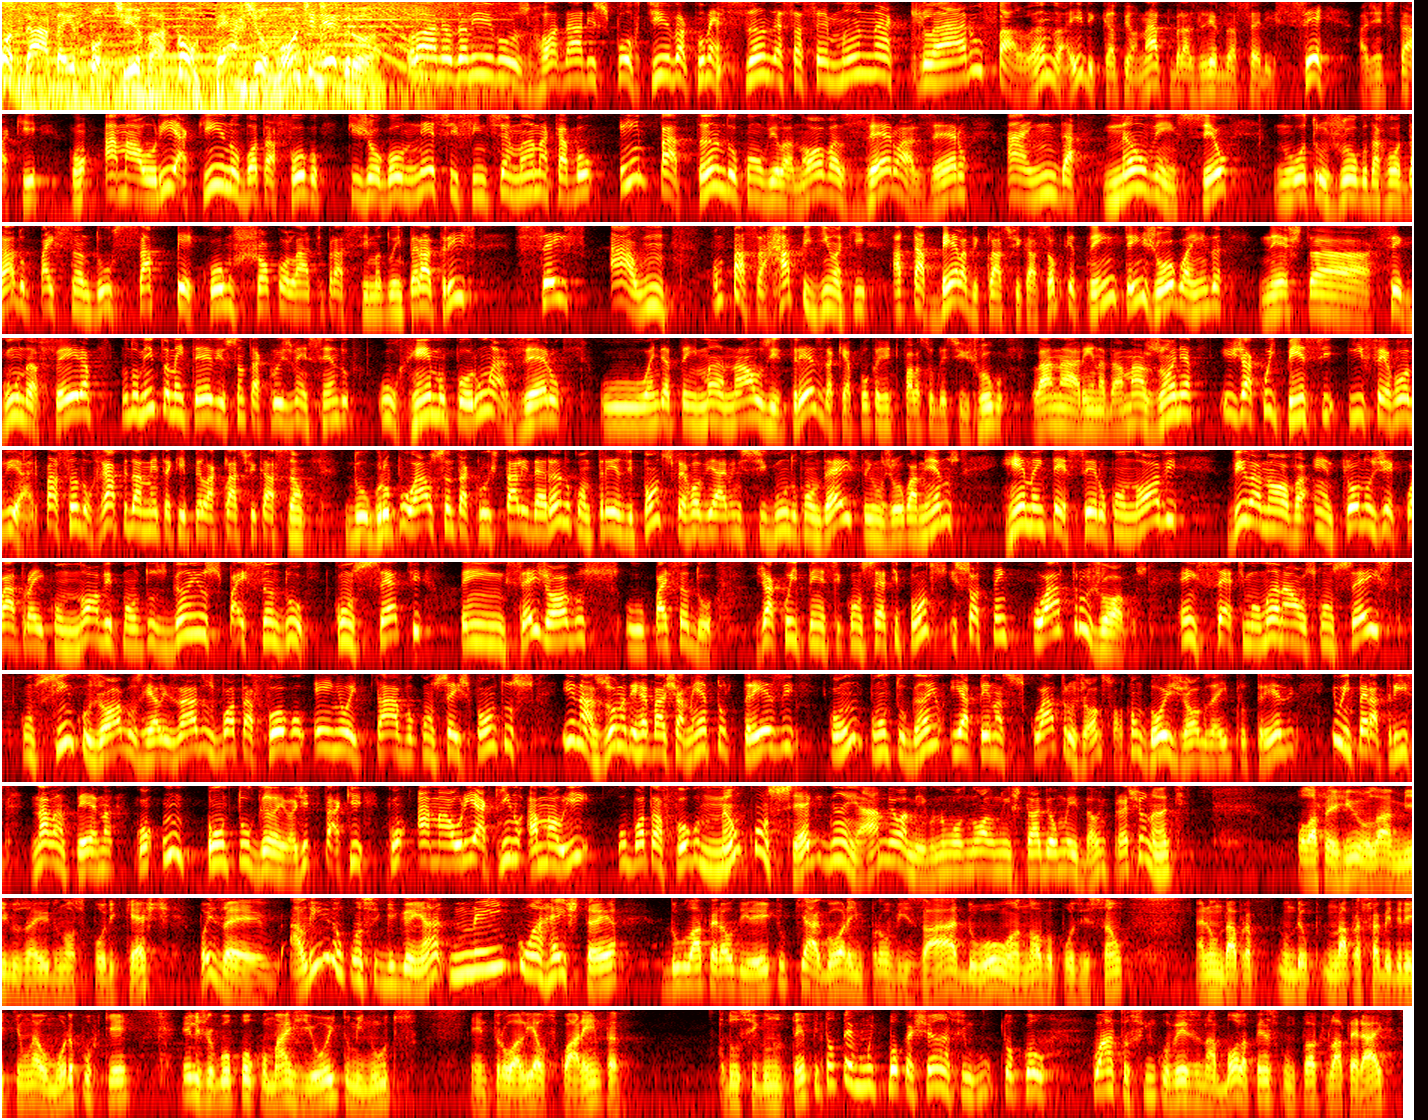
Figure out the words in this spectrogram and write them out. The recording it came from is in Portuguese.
Rodada Esportiva com Sérgio Montenegro. Olá, meus amigos. Rodada Esportiva começando essa semana, claro, falando aí de Campeonato Brasileiro da Série C. A gente está aqui com a Mauri Aquino, Botafogo, que jogou nesse fim de semana, acabou empatando com o Vila Nova 0 a 0, ainda não venceu. No outro jogo da rodada, o Paysandu sapecou um chocolate para cima do Imperatriz, 6 a 1. Vamos passar rapidinho aqui a tabela de classificação, porque tem, tem jogo ainda nesta segunda-feira. No domingo também teve o Santa Cruz vencendo o Remo por 1 a 0. O, ainda tem Manaus e 13, daqui a pouco a gente fala sobre esse jogo lá na Arena da Amazônia, e Jacuipense e Ferroviário. Passando rapidamente aqui pela classificação do Grupo A, o Santa Cruz está liderando com 13 pontos, Ferroviário em segundo com 10, tem um jogo a menos, Remo em terceiro com 9 Vila Nova entrou no G4 aí com nove pontos ganhos. Paysandu com sete, tem seis jogos. O Paysandu. Jacuipense com sete pontos e só tem quatro jogos. Em sétimo, Manaus com seis, com cinco jogos realizados. Botafogo em oitavo com seis pontos. E na zona de rebaixamento, 13 com um ponto ganho e apenas quatro jogos. Faltam dois jogos aí para o 13 e o Imperatriz na lanterna com um ponto ganho. A gente está aqui com a Mauri Aquino. A Mauri, o Botafogo não consegue ganhar, meu amigo, no, no, no estádio Almeidão. Impressionante. Olá, Serginho. Olá, amigos aí do nosso podcast. Pois é, além de não conseguir ganhar, nem com a reestreia do lateral direito, que agora é improvisado ou uma nova posição. Aí não dá para não dá saber direitinho o Léo Moura, porque ele jogou pouco mais de oito minutos, entrou ali aos 40 do segundo tempo, então teve muito pouca chance, tocou quatro, cinco vezes na bola, apenas com toques laterais.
